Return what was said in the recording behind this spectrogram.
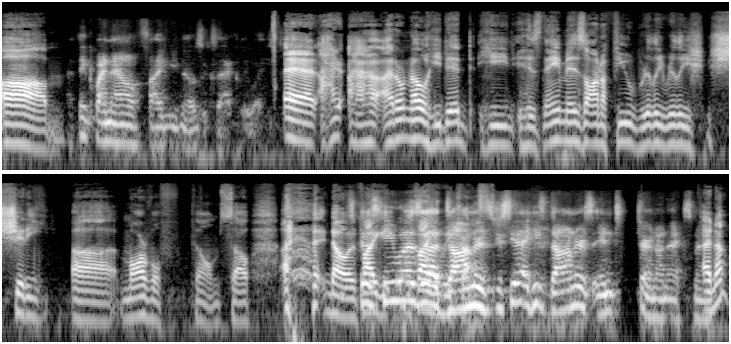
Um, I think by now Feige knows exactly what he's doing. and I, I I don't know. He did. He his name is on a few really really sh- shitty uh Marvel films. So no, Because he was I uh, Donner's. Did you see that? He's Donner's intern on X Men. I know.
